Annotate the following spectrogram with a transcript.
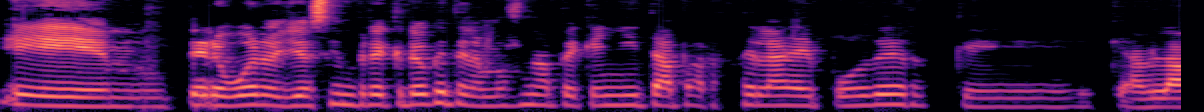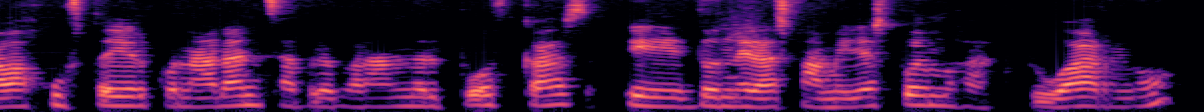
Em, pero bueno, yo siempre creo que tenemos una pequeñita parcela de poder que, que hablaba justo ayer con Arancha preparando el podcast, eh, donde las familias podemos actuar, ¿no?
